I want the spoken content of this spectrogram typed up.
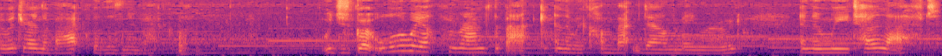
I would draw in the back, but there's no back. But we just go all the way up around the back, and then we come back down the main road, and then we turn left.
